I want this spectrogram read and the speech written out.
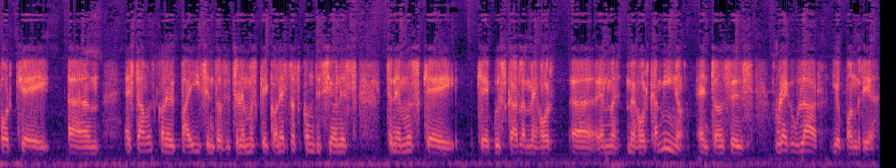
porque um, estamos con el país, entonces tenemos que, con estas condiciones, tenemos que, que buscar la mejor, uh, el me- mejor camino. Entonces, regular, yo pondría.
